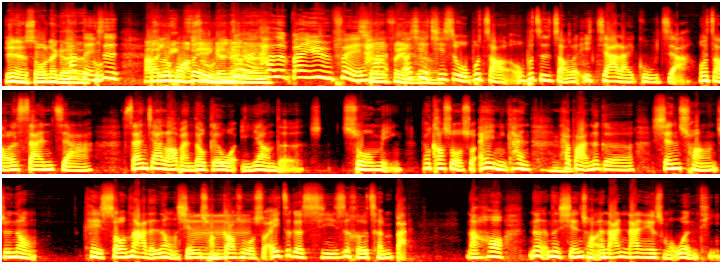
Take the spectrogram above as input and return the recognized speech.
别人收那个，他等于是搬运费跟那个，对，他是搬运费，他而且其实我不找，我不只找了一家来估价，我找了三家，三家老板都给我一样的。说明都告诉我说：“哎，你看他把那个仙床，就是那种可以收纳的那种仙床，告诉我说：哎，这个其实是合成版。然后那那掀床哪里哪里有什么问题？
